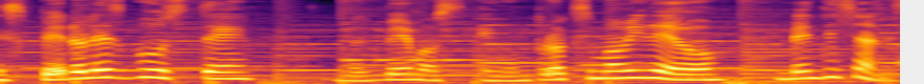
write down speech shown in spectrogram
Espero les guste. Nos vemos en un próximo video. Bendiciones.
